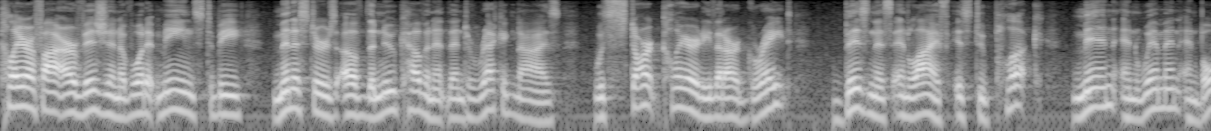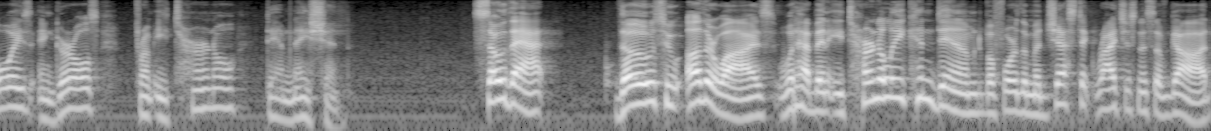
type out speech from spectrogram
clarify our vision of what it means to be ministers of the new covenant than to recognize with stark clarity that our great business in life is to pluck men and women and boys and girls from eternal damnation. So that those who otherwise would have been eternally condemned before the majestic righteousness of God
